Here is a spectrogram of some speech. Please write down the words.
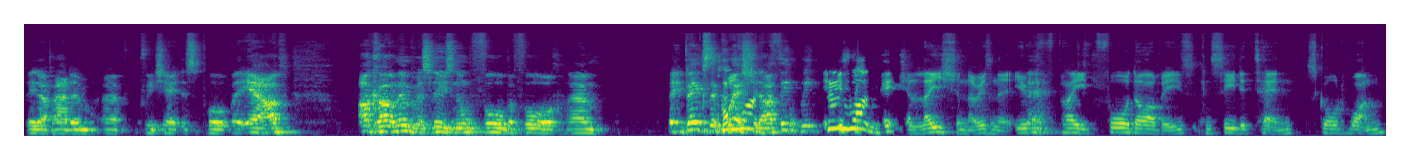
big up, Adam. Uh, appreciate the support. But yeah, I've I can't remember us losing all four before. Um, but it begs the Ten question. one. I think we. Ten It's the one. capitulation, though, isn't it? You've Yeah. played four derbies, conceded ten, scored one.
